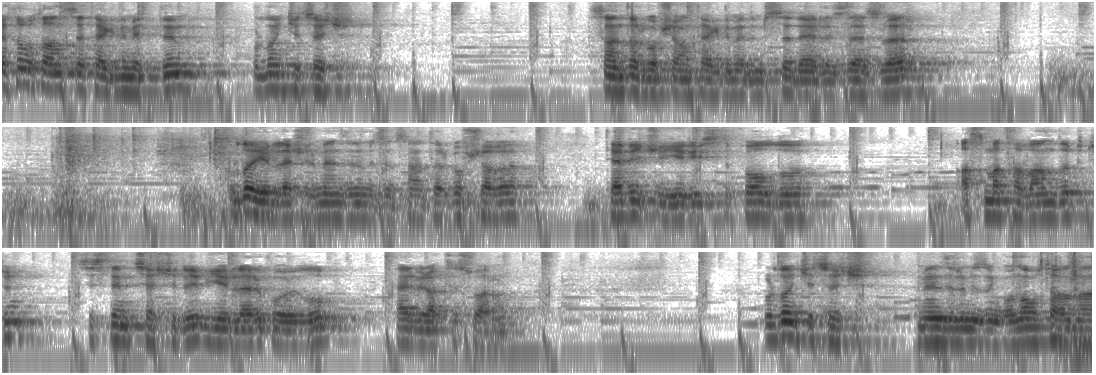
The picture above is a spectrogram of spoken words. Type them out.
yataq otağını sizə təqdim etdim. Buradan keçək. Sanitar qovşağını təqdim edim sizə dəyərli izləyicilər. Burada yerləşir mənzilimizin sanitar qovşağı. Təbii ki, yeri istifoldur. Asma tavandır. Bütün sistem çəkilib, yerləri qoyulub. Hər bir aksesuarın. Buradan keçək mənzilimizin qonaq otağına.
